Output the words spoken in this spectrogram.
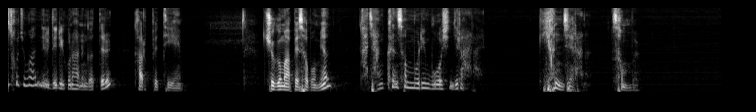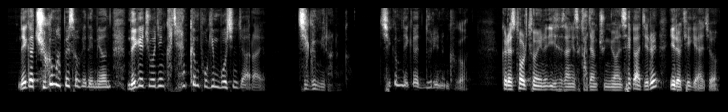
소중한 일들이구나 하는 것들을 카르페 디엠. 죽음 앞에 서 보면 가장 큰 선물이 무엇인지를 알아요. 현재라는 선물. 내가 죽음 앞에 서게 되면 내게 주어진 가장 큰 복이 무엇인지 알아요. 지금이라는 것. 지금 내가 누리는 그것. 그래서 톨토이는 이 세상에서 가장 중요한 세 가지를 이렇게 얘기하죠.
